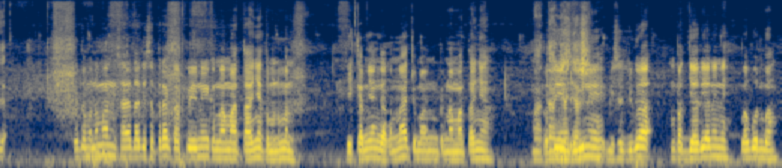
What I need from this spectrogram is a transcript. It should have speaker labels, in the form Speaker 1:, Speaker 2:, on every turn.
Speaker 1: Ya.
Speaker 2: Oke teman-teman, saya tadi setrek tapi ini kena matanya teman-teman. Ikannya nggak kena, cuman kena matanya. Berarti
Speaker 1: Matanya aja.
Speaker 2: segini bisa juga empat jarian ini, babon bang.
